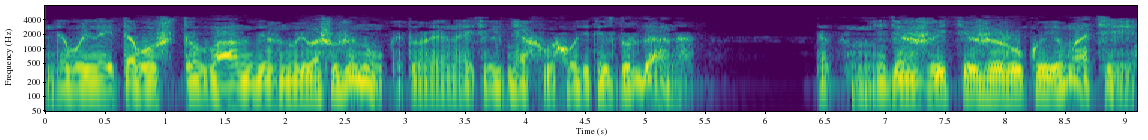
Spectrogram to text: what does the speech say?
«довольно и того, что вам вернули вашу жену, которая на этих днях выходит из Дурдана. Так не держите же руку ее матери».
